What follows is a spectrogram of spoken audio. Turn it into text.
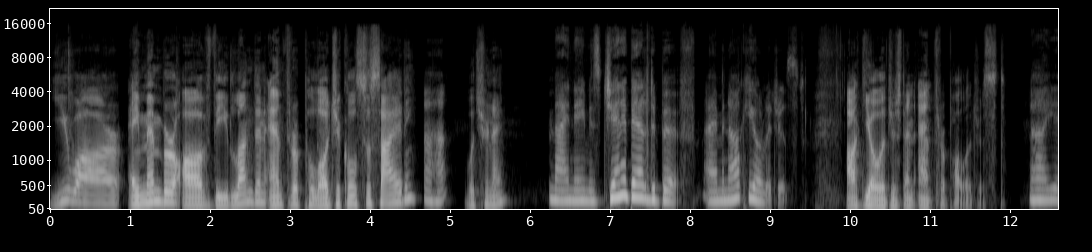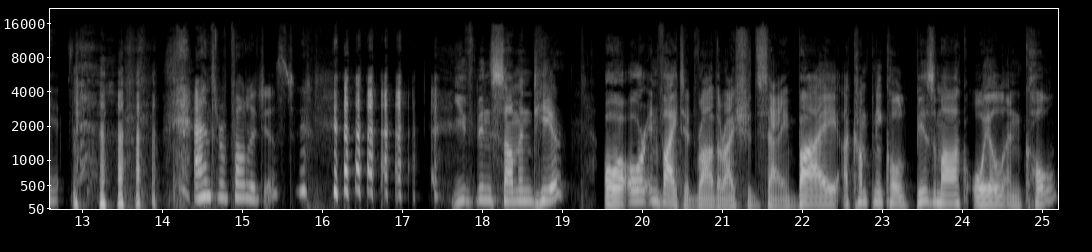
You are a member of the London Anthropological Society. Uh huh. What's your name? My name is Jennifer DeBeuf. I'm an archaeologist. Archaeologist and anthropologist. Ah, yes. Anthropologist. You've been summoned here, or or invited, rather, I should say, by a company called Bismarck Oil and Coal.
